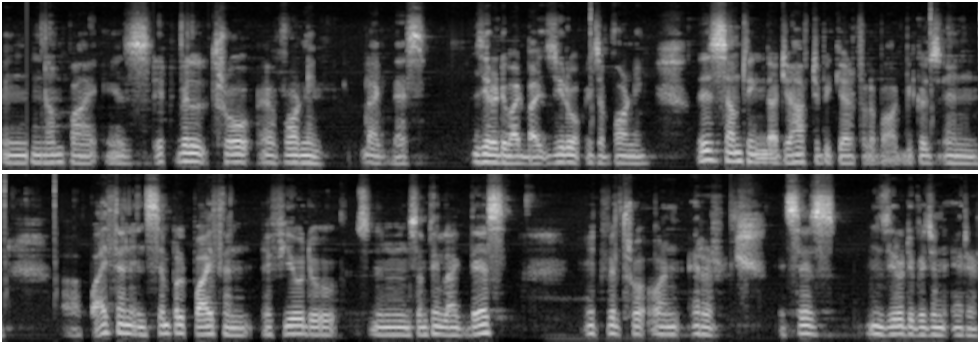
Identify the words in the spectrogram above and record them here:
in numpy is it will throw a warning like this. 0 divided by 0 is a warning. This is something that you have to be careful about because in uh, python in simple python if you do something like this it will throw an error. It says zero division error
